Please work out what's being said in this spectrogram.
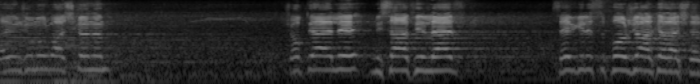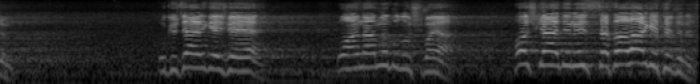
Sayın Cumhurbaşkanım, çok değerli misafirler, sevgili sporcu arkadaşlarım. Bu güzel geceye, bu anlamlı buluşmaya hoş geldiniz, sefalar getirdiniz.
